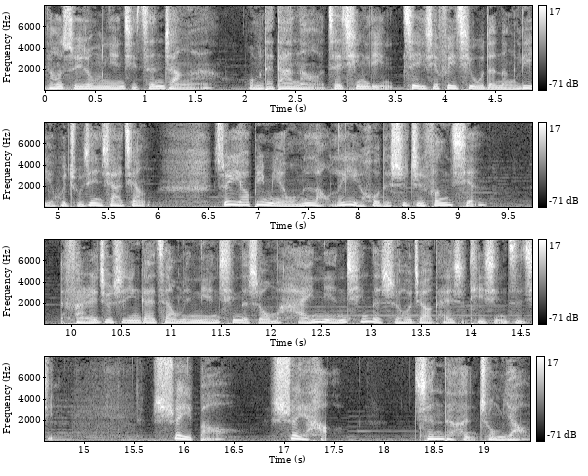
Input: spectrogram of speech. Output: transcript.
然后随着我们年纪增长啊。我们的大脑在清理这一些废弃物的能力也会逐渐下降，所以要避免我们老了以后的失智风险，反而就是应该在我们年轻的时候，我们还年轻的时候就要开始提醒自己，睡饱睡好真的很重要。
